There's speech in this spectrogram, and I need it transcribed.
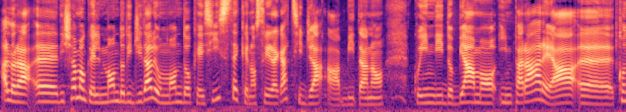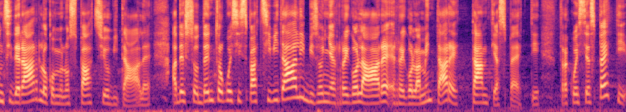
Allora, eh, diciamo che il mondo digitale è un mondo che esiste e che i nostri ragazzi già abitano, quindi dobbiamo imparare a eh, considerarlo come uno spazio vitale. Adesso dentro questi spazi vitali bisogna regolare e regolamentare tanti aspetti. Tra questi aspetti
